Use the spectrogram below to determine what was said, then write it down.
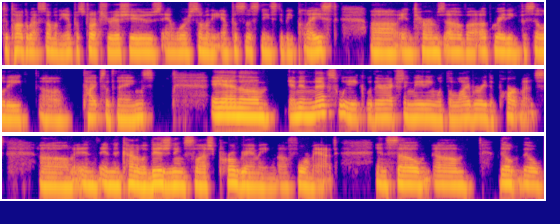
to talk about some of the infrastructure issues and where some of the emphasis needs to be placed uh, in terms of uh, upgrading facility uh, types of things. And um, and then next week they're actually meeting with the library departments um, in in kind of a visioning slash programming uh, format. And so um, they'll they'll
